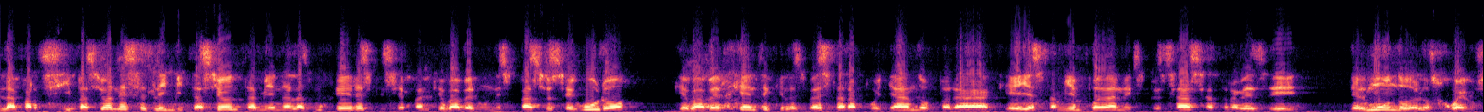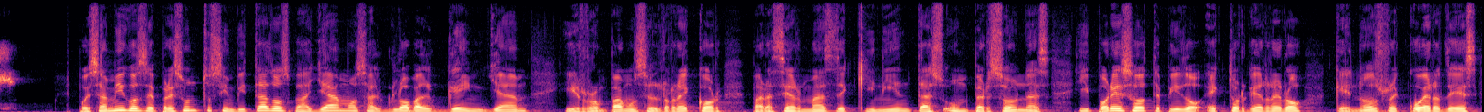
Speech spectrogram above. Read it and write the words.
la participación, esa es la invitación también a las mujeres que sepan que va a haber un espacio seguro, que va a haber gente que les va a estar apoyando para que ellas también puedan expresarse a través de, del mundo de los juegos. Pues amigos de presuntos invitados, vayamos al Global Game Jam y rompamos el récord para ser más de 501 personas. Y por eso te pido, Héctor Guerrero, que nos recuerdes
